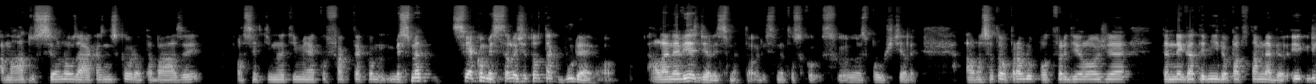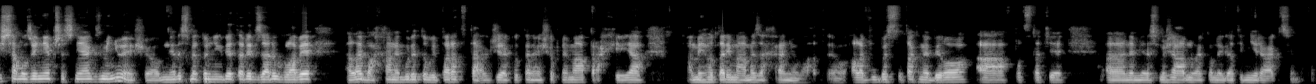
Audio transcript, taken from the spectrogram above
a má tu silnou zákaznickou databázi. Vlastně tímhle tím jako fakt, jako, my jsme si jako mysleli, že to tak bude, jo. Ale nevěděli jsme to, když jsme to spouštěli. A ono se to opravdu potvrdilo, že ten negativní dopad tam nebyl. I když samozřejmě přesně jak zmiňuješ, jo, měli jsme to někde tady vzadu v hlavě, hele bacha, nebude to vypadat tak, že jako ten e-shop nemá prachy a, a my ho tady máme zachraňovat. Jo. Ale vůbec to tak nebylo a v podstatě uh, neměli jsme žádnou jako negativní reakci na to.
